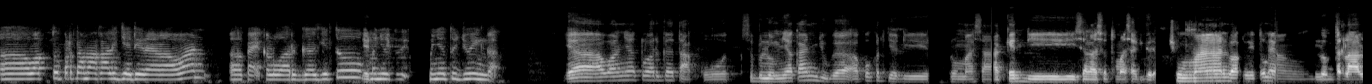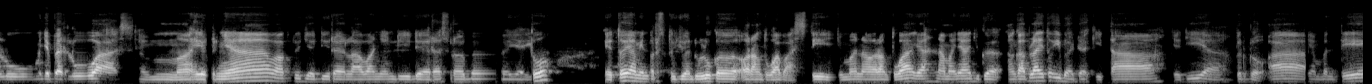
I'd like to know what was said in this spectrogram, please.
Eh, waktu pertama kali jadi relawan, eh, kayak keluarga gitu, Jadi- menyetu- menyetujui nggak? Ya awalnya keluarga takut. Sebelumnya kan juga aku kerja di rumah sakit di salah satu rumah sakit. Cuman waktu itu memang belum terlalu menyebar luas. Dan akhirnya waktu jadi relawan yang di daerah Surabaya itu itu yang minta persetujuan dulu ke orang tua pasti. Cuman orang tua ya namanya juga anggaplah itu ibadah kita. Jadi ya berdoa. Yang penting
